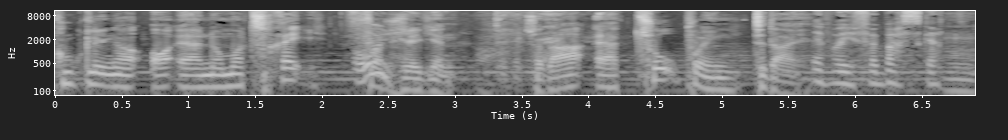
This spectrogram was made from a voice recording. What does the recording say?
googlinger och är nummer tre från helgen. Så där är två poäng till dig. Det var ju förbaskat. Mm.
